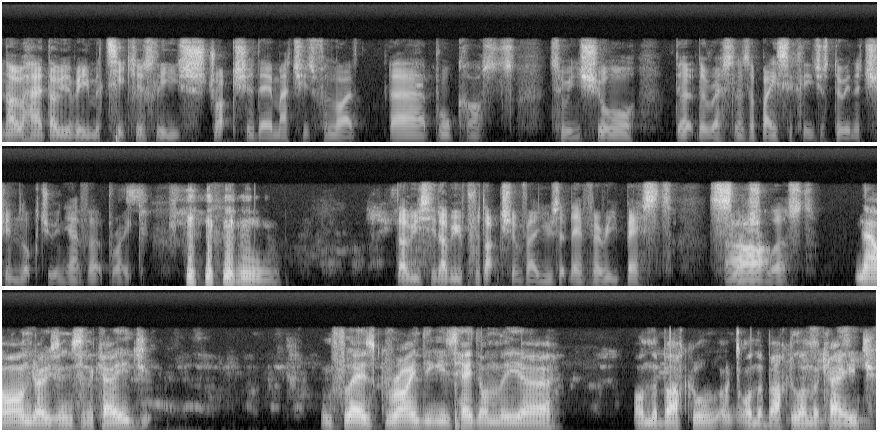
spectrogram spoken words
Know how WWE meticulously structure their matches for live uh, broadcasts to ensure that the wrestlers are basically just doing a chin lock during the advert break. WCW production values at their very best slash Ah. worst. now Arn goes into the cage, and Flair's grinding his head on the uh, on the buckle, on the buckle, on the cage.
